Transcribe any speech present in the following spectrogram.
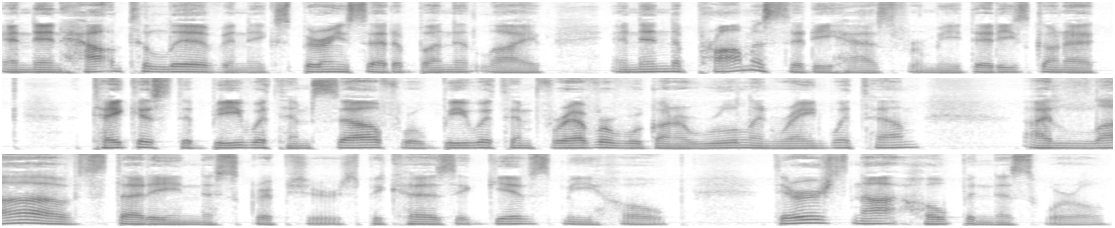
and then how to live and experience that abundant life and then the promise that he has for me that he's going to take us to be with himself we'll be with him forever we're going to rule and reign with him I love studying the scriptures because it gives me hope. There's not hope in this world.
